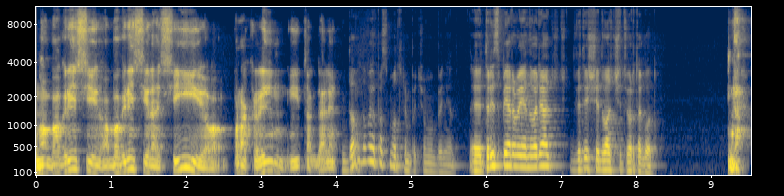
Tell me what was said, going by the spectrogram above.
Ну, об агрессии, об агрессии России, про Крым и так далее. Да, давай посмотрим, почему бы нет. Э, 31 января 2024 год. Да.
